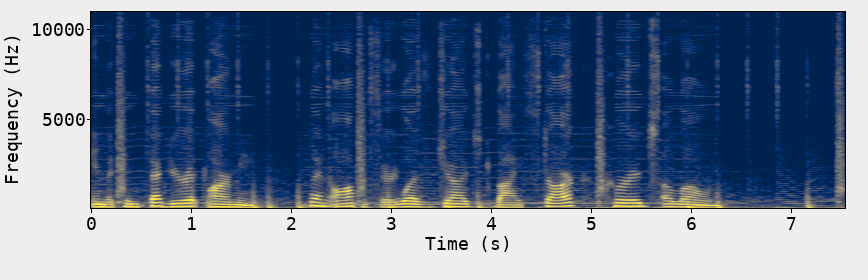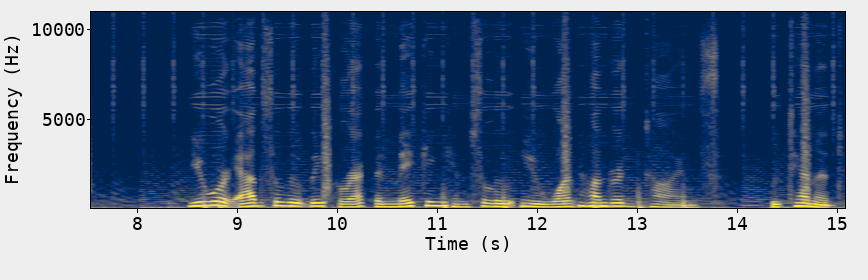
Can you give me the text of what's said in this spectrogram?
In the Confederate Army, an officer was judged by stark courage alone. You were absolutely correct in making him salute you 100 times, Lieutenant.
